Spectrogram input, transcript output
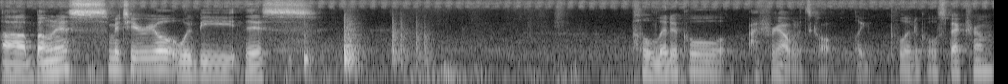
uh, bonus material would be this political, I forgot what it's called, like political spectrum.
